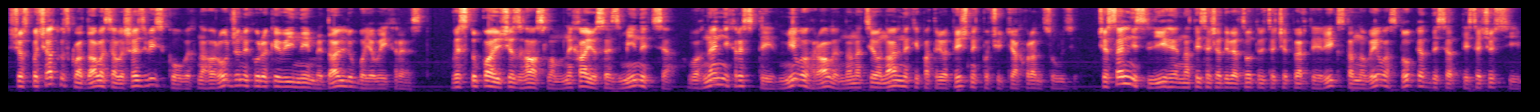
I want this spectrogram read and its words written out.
що спочатку складалася лише з військових, нагороджених у роки війни медаллю Бойовий хрест. Виступаючи з гаслом Нехай усе зміниться, вогненні хрести вміло грали на національних і патріотичних почуттях французів. Чисельність ліги на 1934 рік становила 150 тисяч осіб.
